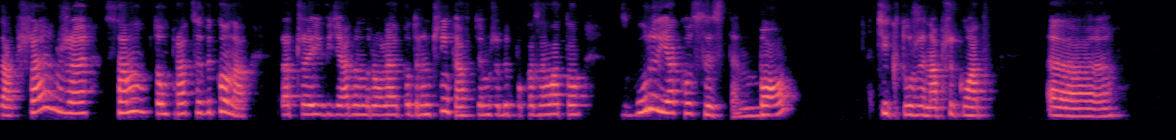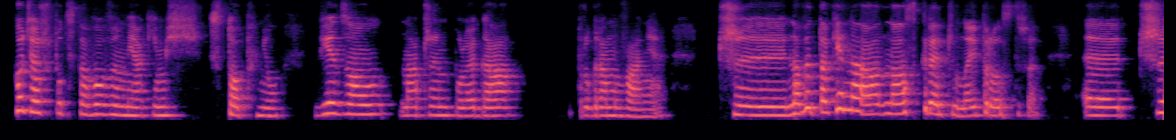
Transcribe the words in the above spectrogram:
zawsze, że sam tą pracę wykona. Raczej widziałabym rolę podręcznika w tym, żeby pokazała to z góry jako system, bo ci, którzy na przykład e, chociaż w podstawowym jakimś stopniu wiedzą, na czym polega programowanie, czy nawet takie na, na Scratchu najprostsze, czy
